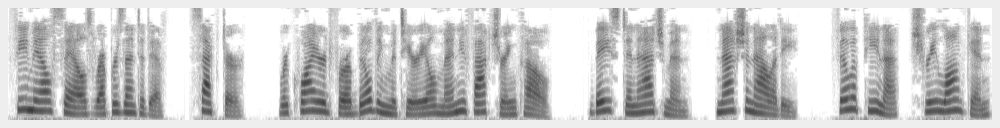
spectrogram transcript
Female Sales Representative. Sector. Required for a building material manufacturing co. Based in Ajman. Nationality. Filipina, Sri Lankan,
